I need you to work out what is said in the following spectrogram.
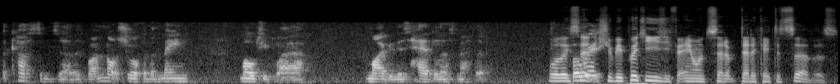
the custom servers, but I'm not sure for the main multiplayer. It might be this headless method. Well, they But said it should be pretty easy for anyone to set up dedicated servers.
